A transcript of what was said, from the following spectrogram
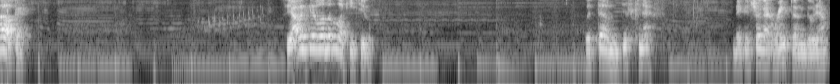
Oh, okay. See, I always get a little bit lucky too. With them disconnects, making sure that rank doesn't go down.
